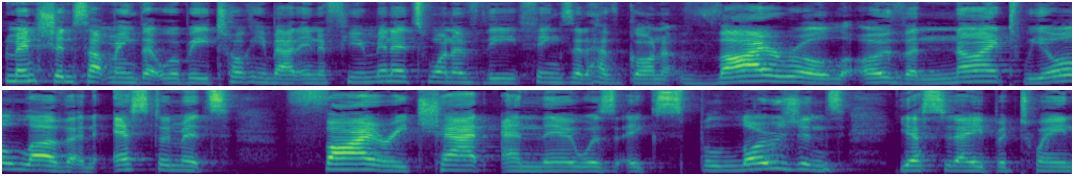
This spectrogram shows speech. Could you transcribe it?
mention something that we'll be talking about in a few minutes. One of the things that have gone viral overnight. We all love an estimates fiery chat, and there was explosions yesterday between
